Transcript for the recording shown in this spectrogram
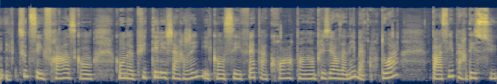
toutes ces phrases qu'on a pu télécharger et qu'on s'est fait à croire pendant plusieurs années. Ben, on doit passer par-dessus.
